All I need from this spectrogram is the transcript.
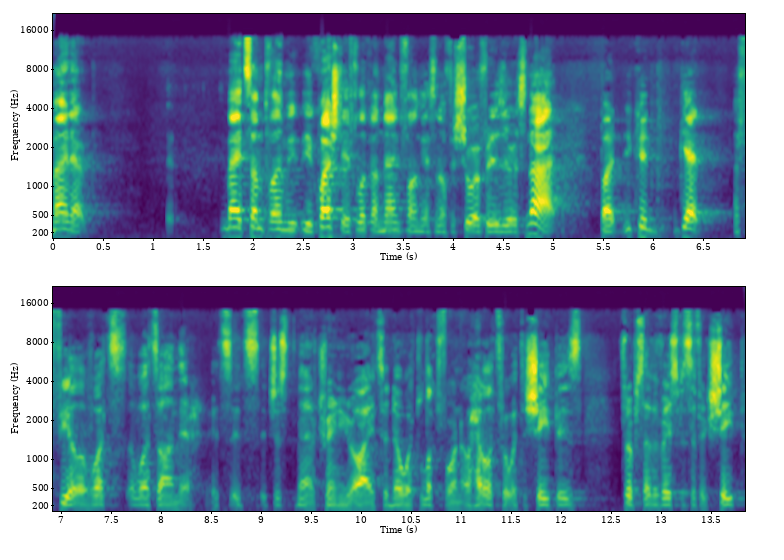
might not, you might sometimes be a question, you have to look on magnifying glass to know for sure if it is or it's not, but you could get a feel of what's, what's on there. It's, it's, it's just a matter of training your eye to know what to look for, know how to look for what the shape is, thrips have a very specific shape.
